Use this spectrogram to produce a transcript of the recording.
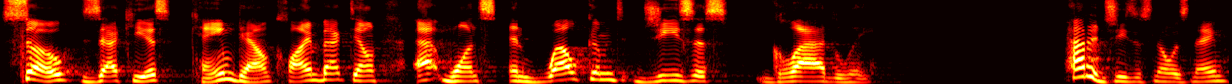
So Zacchaeus came down, climbed back down at once, and welcomed Jesus gladly. How did Jesus know his name?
